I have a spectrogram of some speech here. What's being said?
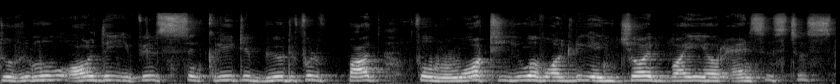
to remove all the evils and create a beautiful path for what you have already enjoyed by your ancestors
